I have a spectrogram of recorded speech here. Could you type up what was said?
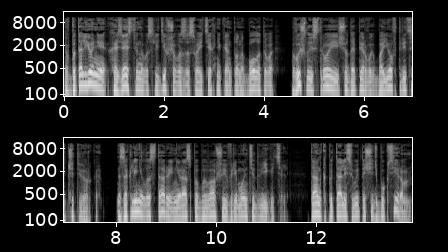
В батальоне хозяйственного, следившего за своей техникой Антона Болотова, вышла из строя еще до первых боев 34-ка. Заклинило старый, не раз побывавший в ремонте двигатель. Танк пытались вытащить буксиром,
